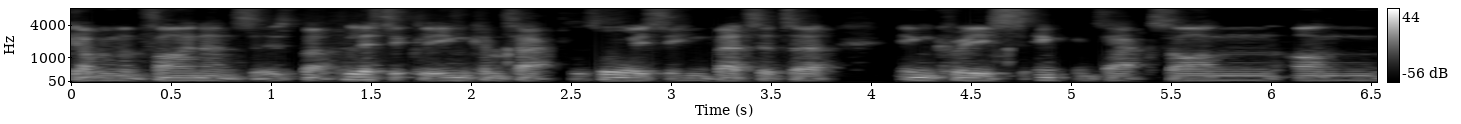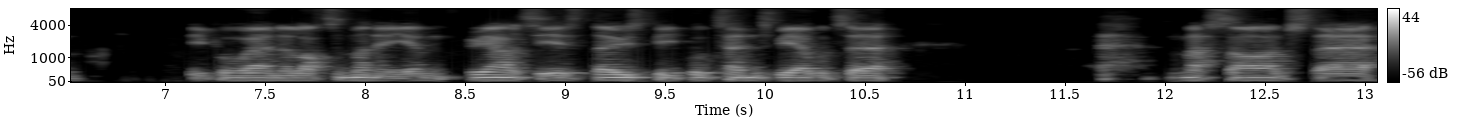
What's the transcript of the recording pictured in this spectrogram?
government finances, but politically, income tax has always seemed better to increase income tax on on people who earn a lot of money. And reality is, those people tend to be able to massage their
